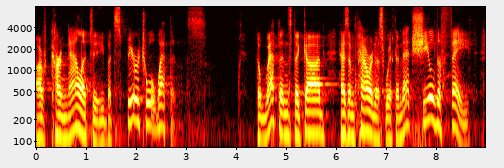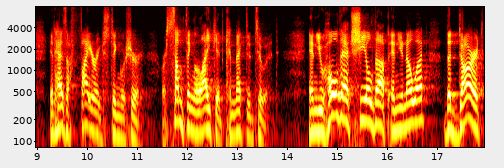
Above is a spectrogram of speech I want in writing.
of carnality, but spiritual weapons. The weapons that God has empowered us with. And that shield of faith, it has a fire extinguisher or something like it connected to it and you hold that shield up, and you know what? The dart,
